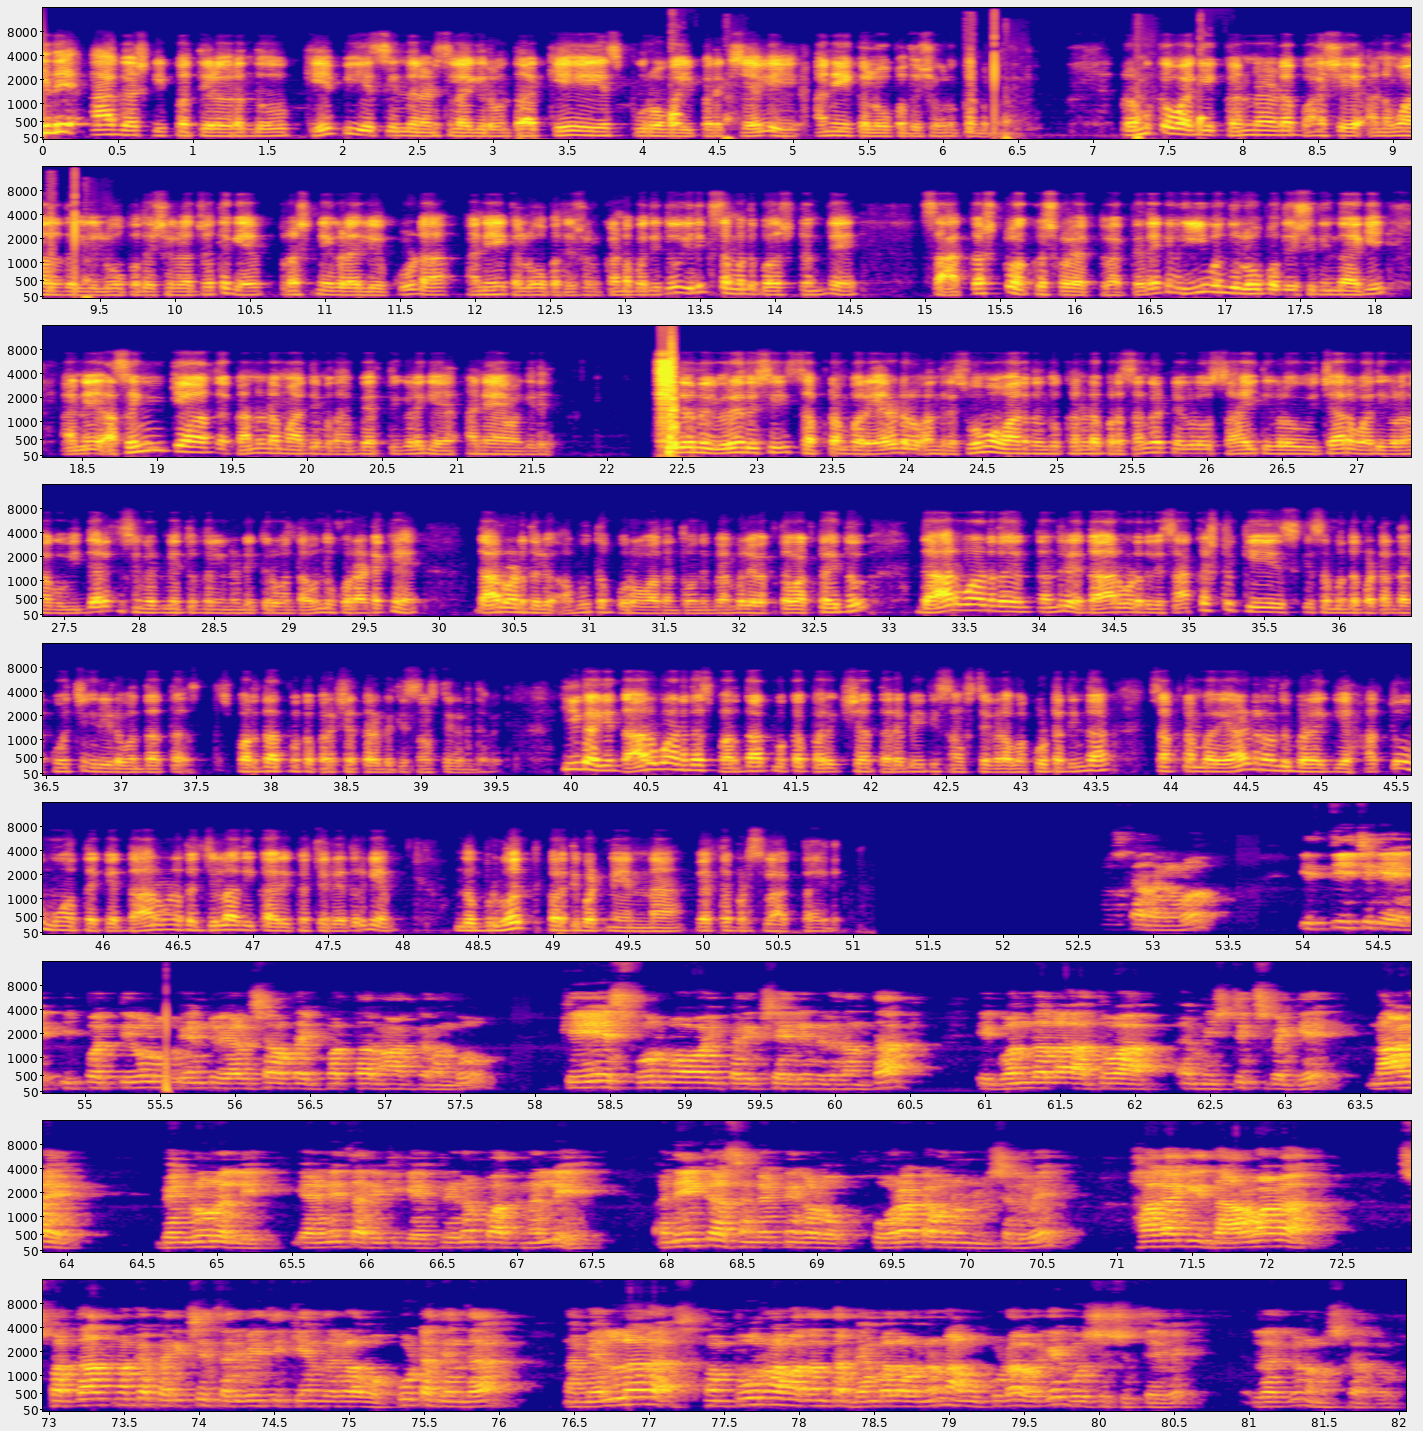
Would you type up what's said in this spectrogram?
ಇದೇ August ಇಪ್ಪತ್ತೇಳರಂದು ಕೆಪಿಎಸ್ಸಿಯಿಂದ ನಡೆಸಲಾಗಿರುವಂತಹ KAS ಪೂರ್ವವಾಯಿ ಪರೀಕ್ಷೆಯಲ್ಲಿ ಅನೇಕ ಲೋಪದೋಷಗಳು ಕಂಡುಬಂದಿದ್ದವು ಪ್ರಮುಖವಾಗಿ ಕನ್ನಡ ಭಾಷೆ ಅನುವಾದದಲ್ಲಿ ಲೋಪದೋಷಗಳ ಜೊತೆಗೆ ಪ್ರಶ್ನೆಗಳಲ್ಲಿಯೂ ಕೂಡ ಅನೇಕ ಲೋಪದೋಷಗಳು ಕಂಡುಬಂದಿದ್ದು, ಇದಕ್ಕೆ ಸಂಬಂಧಪಟ್ಟಂತೆ ಸಾಕಷ್ಟು ಆಕ್ರೋಶಗಳು ವ್ಯಕ್ತವಾಗ್ತದೆ. ಯಾಕಂದ್ರೆ ಈ ಒಂದು ಲೋಪದೋಷದಿಂದಾಗಿ ಅನೇ, ಅಸಂಖ್ಯಾತ ಕನ್ನಡ ಮಾಧ್ಯಮದ ಅಭ್ಯರ್ಥಿಗಳಿಗೆ ಅನ್ಯಾಯವಾಗಿದೆ. ಇದನ್ನು ವಿರೋಧಿಸಿ ಸೆಪ್ಟೆಂಬರ್ ಎರಡರು ಅಂದ್ರೆ ಸೋಮವಾರದಂದು ಕನ್ನಡ ಪರ ಸಂಘಟನೆಗಳು, ಸಾಹಿತಿಗಳು, ವಿಚಾರವಾದಿಗಳು ಹಾಗೂ ವಿದ್ಯಾರ್ಥಿ ಸಂಘಟನೆ ನೇತೃತ್ವದಲ್ಲಿ ನಡೆಯುತ್ತಿರುವಂತಹ ಒಂದು ಹೋರಾಟಕ್ಕೆ ಧಾರವಾಡದಲ್ಲಿ ಅಭೂತಪೂರ್ವವಾದಂತಹ ಒಂದು ಬೆಂಬಲ ವ್ಯಕ್ತವಾಗ್ತಾ ಇದ್ದು, ಧಾರವಾಡದ ಅಂತಂದ್ರೆ ಧಾರವಾಡದಲ್ಲಿ ಸಾಕಷ್ಟು ಕೆಎಸ್ಗೆ ಸಂಬಂಧಪಟ್ಟಂತ ಕೋಚಿಂಗ್ ನೀಡುವಂತಹ ಸ್ಪರ್ಧಾತ್ಮಕ ಪರೀಕ್ಷಾ ತರಬೇತಿ ಸಂಸ್ಥೆಗಳಿದ್ದಾವೆ. ಹೀಗಾಗಿ ಧಾರವಾಡದ ಸ್ಪರ್ಧಾತ್ಮಕ ಪರೀಕ್ಷಾ ತರಬೇತಿ ಸಂಸ್ಥೆಗಳ ಒಕ್ಕೂಟದಿಂದ ಸೆಪ್ಟೆಂಬರ್ ಎರಡರಂದು ಬೆಳಗ್ಗೆ ಹತ್ತು ಮೂವತ್ತಕ್ಕೆ ಧಾರವಾಡದ ಜಿಲ್ಲಾಧಿಕಾರಿ ಕಚೇರಿ ಎದುರಿಗೆ ಒಂದು ಬೃಹತ್ ಪ್ರತಿಭಟನೆಯನ್ನ ವ್ಯಕ್ತಪಡಿಸಲಾಗ್ತಾ ಇದೆ. ನಮಸ್ಕಾರಗಳು ಇತ್ತೀಚೆಗೆ ಇಪ್ಪತ್ತೇಳು, ಎಂಟು, ಎರಡು ಸಾವಿರದ ಇಪ್ಪತ್ತ ನಾಲ್ಕರಂದು ಕೆ ಎಸ್ ಪೂರ್ವಭಾವಿ ಪರೀಕ್ಷೆಯಲ್ಲಿ ನಡೆದಂಥ ಈ ಗೊಂದಲ ಅಥವಾ ಮಿಸ್ಟೇಕ್ಸ್ ಬಗ್ಗೆ ನಾಳೆ ಬೆಂಗಳೂರಲ್ಲಿ ಎರಡನೇ ತಾರೀಕಿಗೆ ಫ್ರೀಡಂ ಪಾರ್ಕ್ನಲ್ಲಿ ಅನೇಕ ಸಂಘಟನೆಗಳು ಹೋರಾಟವನ್ನು ನಡೆಸಲಿವೆ. ಹಾಗಾಗಿ ಧಾರವಾಡ ಸ್ಪರ್ಧಾತ್ಮಕ ಪರೀಕ್ಷೆ ತರಬೇತಿ ಕೇಂದ್ರಗಳ ಒಕ್ಕೂಟದಿಂದ ನಮ್ಮೆಲ್ಲರ ಸಂಪೂರ್ಣವಾದಂಥ ಬೆಂಬಲವನ್ನು ನಾವು ಕೂಡ ಅವರಿಗೆ ಘೋಷಿಸುತ್ತೇವೆ. ಎಲ್ಲರಿಗೂ ನಮಸ್ಕಾರಗಳು.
